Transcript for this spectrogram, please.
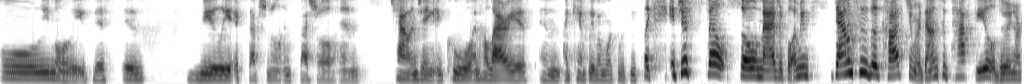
holy moly, this is really exceptional and special and challenging and cool and hilarious. And I can't believe I'm working with these. Like it just felt so magical. I mean, down to the costumer, down to Pat Field doing our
